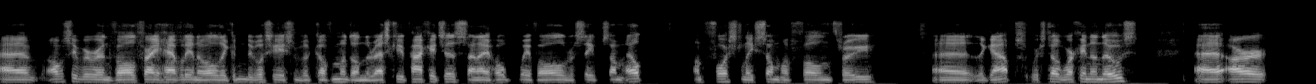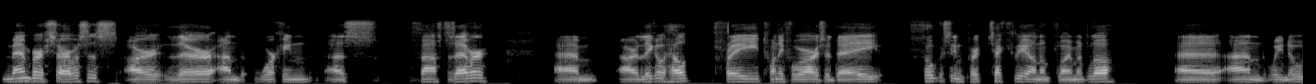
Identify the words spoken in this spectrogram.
Uh, obviously, we were involved very heavily in all the negotiations with government on the rescue packages, and I hope we've all received some help. Unfortunately, some have fallen through uh, the gaps. We're still working on those. Uh, our member services are there and working as fast as ever. Um, our legal help free 24 hours a day, focusing particularly on employment law. Uh, and we know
